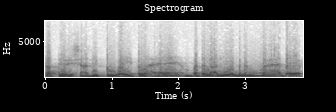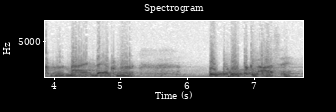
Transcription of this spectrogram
तक तेरी शादी तू गई तो है बदला लिए मैं देखना मैं देखना। वो फोर्थ क्लास है।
